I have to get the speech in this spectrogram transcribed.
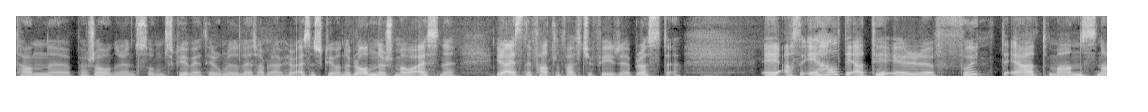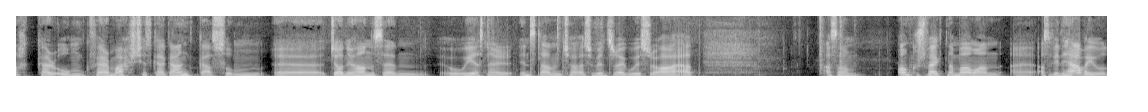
tann personen som skriver et området leserbrøv, har eisen skriver noen grønner som var eisen i eisne fattelig falt 24 brøstet. Mm. Eh, alltså är alltid att det är fint att man snackar om kvar marsch ska ganka som eh, John Johansen och jag när inslagen kör så vinner jag så att alltså Onkurs vegna mamman, uh, alltså vi det här var ju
